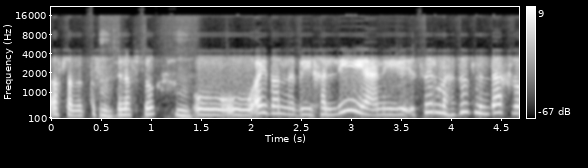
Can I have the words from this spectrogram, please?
أصلا الطفل في نفسه. وأيضا بيخليه يعني يصير مهزوز من داخله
